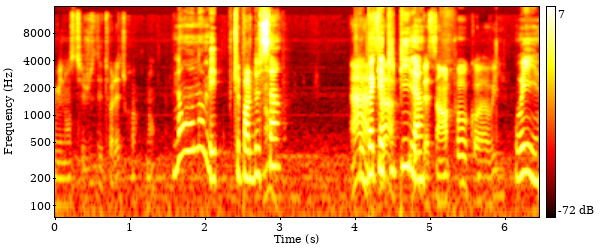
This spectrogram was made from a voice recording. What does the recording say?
Oui, non, c'était juste des toilettes, je crois. Non? Non, non, non, mais je te parle de ça. Ah, bac à ça. pipi, Oui, là. bah, c'est un pot, quoi, oui. Oui.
